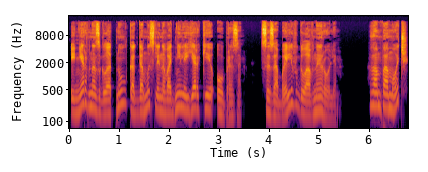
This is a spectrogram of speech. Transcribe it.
и нервно сглотнул, когда мысли наводнили яркие образы, с Изабель в главной роли. «Вам помочь?»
